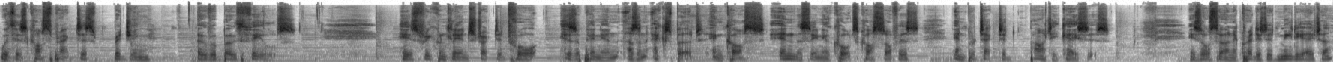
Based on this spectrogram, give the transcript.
with his cost practice bridging over both fields. He is frequently instructed for his opinion as an expert in costs in the Senior Courts Costs Office in protected party cases. He's also an accredited mediator.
